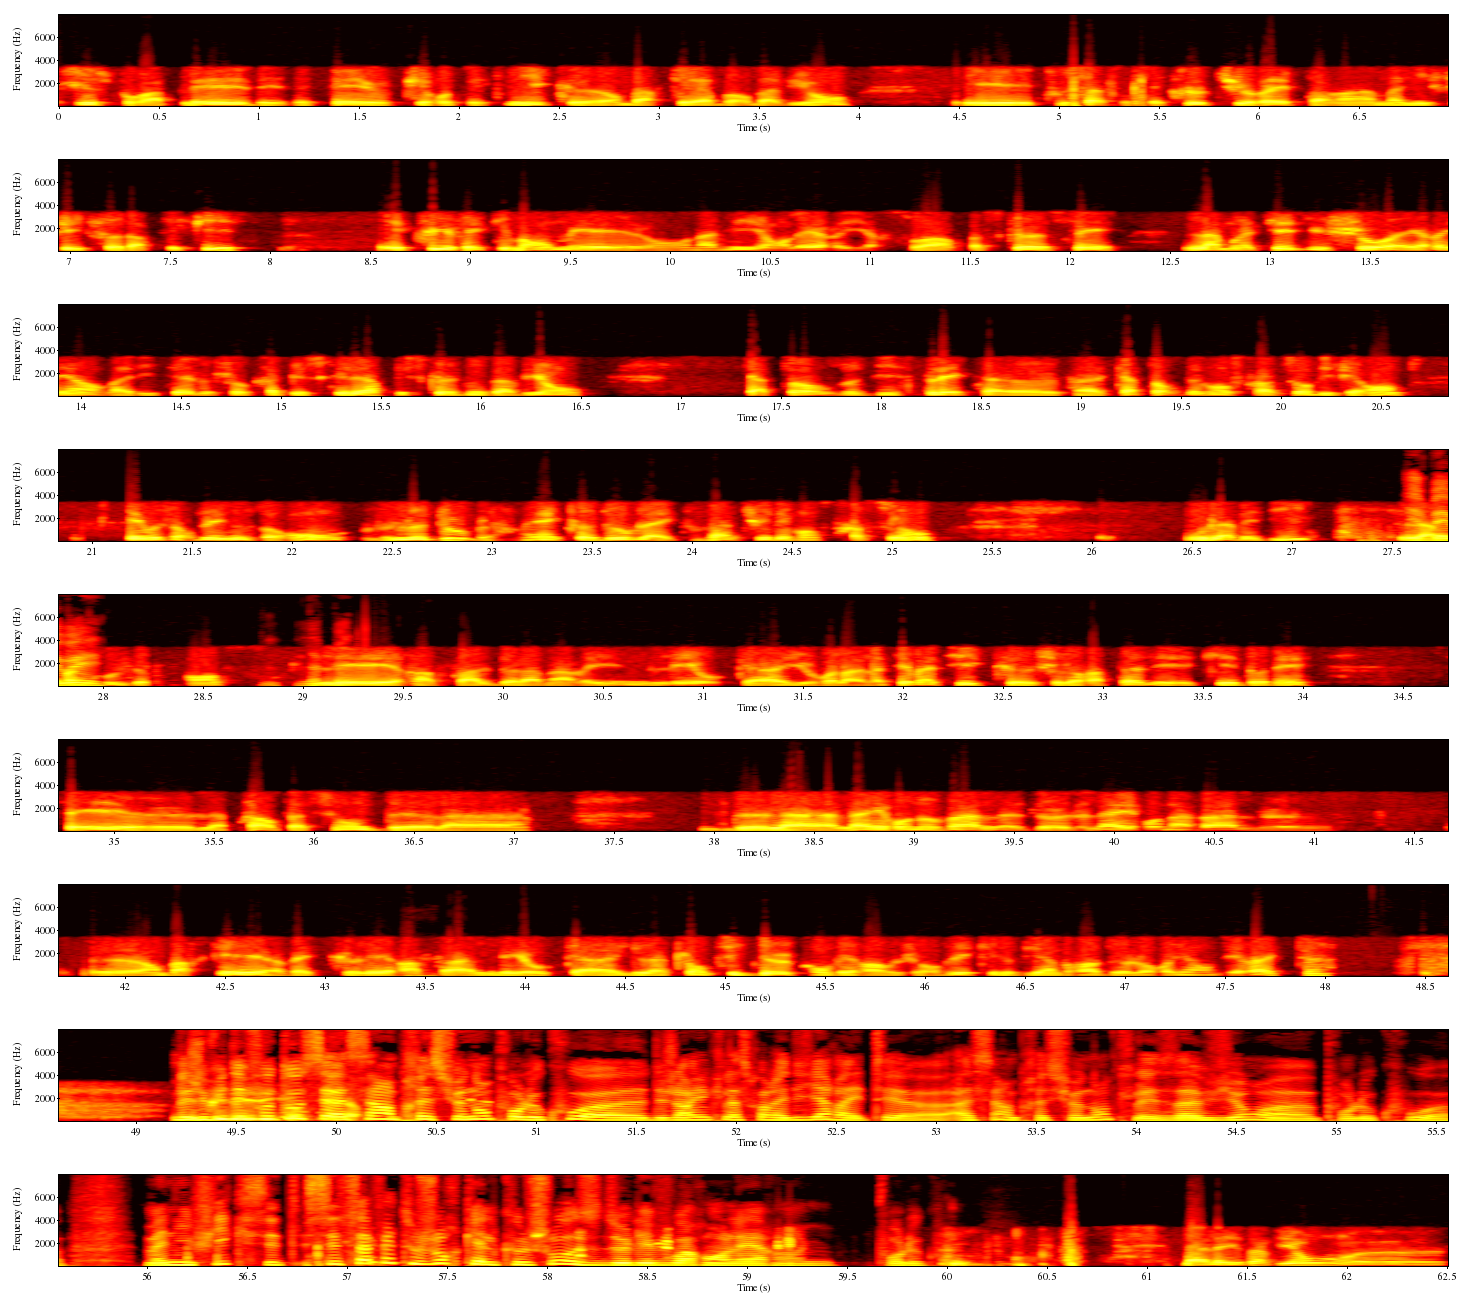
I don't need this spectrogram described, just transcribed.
juste pour rappeler, des effets pyrotechniques embarqués à bord d'avions. Et tout ça, ça s'est clôturé par un magnifique feu d'artifice. Et puis effectivement, mais on a mis en l'air hier soir parce que c'est la moitié du show aérien en réalité, le show crépusculaire, puisque nous avions 14 displays, enfin 14 démonstrations différentes. Et aujourd'hui, nous aurons le double, rien que le double, avec 28 démonstrations. Vous l'avez dit, Eh la ben oui. de France, La les rafales de la marine, les Hawkeye. Voilà, la thématique, euh, je le rappelle, et qui est donnée, c'est euh, la présentation de la de la l'aéronavale de l'aéronavale euh, euh, embarquée avec les rafales, les Hawkeye, l'Atlantique 2 qu'on verra aujourd'hui, qui viendra de l'Orient direct. Mais j'ai vu des photos, c'est assez impressionnant pour le coup. euh, déjà rien que la soirée d'hier a été euh, assez impressionnante. Les avions, euh, pour le coup, magnifiques. C'est, ça fait toujours quelque chose de les voir en l'air, hein, pour le coup. Bah, les avions,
